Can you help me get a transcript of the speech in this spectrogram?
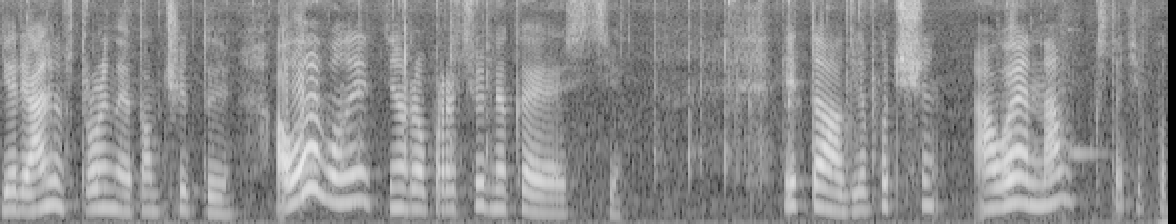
є реально встроєні там чити. Але вони не працюють на КС. І так, для почин... Але нам, кстати, по...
